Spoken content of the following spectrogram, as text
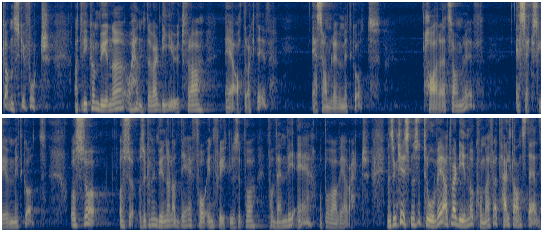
ganske fort at vi kan begynne å hente verdi ut fra er jeg attraktiv? Er samlivet mitt godt? Har jeg et samliv? Er sexlivet mitt godt? Og så, og, så, og så, kan vi begynne å la det få innflytelse på, på, hvem vi er, og på hva vi har vært. Men som kristne så tror vi at verdien vår kommer fra et helt annet sted.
